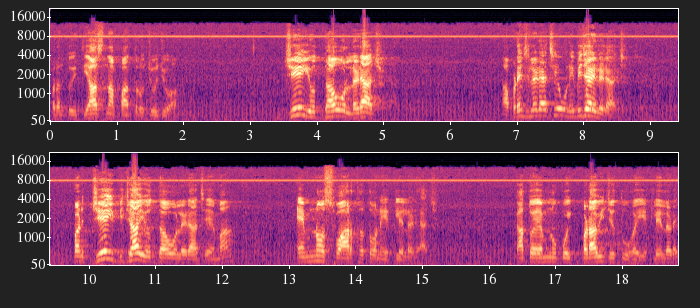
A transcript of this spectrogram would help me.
પરંતુ ઇતિહાસના પાત્રો જોજો આપ જે યોદ્ધાઓ લડ્યા છે, આપણે જ લડ્યા છીએ એવું નહીં, બીજાએ લડ્યા છે. પણ જે બીજા યોદ્ધાઓ લડ્યા છે એમાં, એમનો સ્વાર્થ હતો ને એટલે લડ્યા છે. કાં તો એમનું કોઈક પડાવી જતું હોય એટલે લડે?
